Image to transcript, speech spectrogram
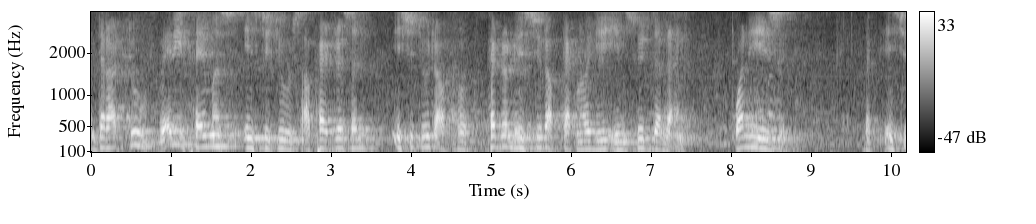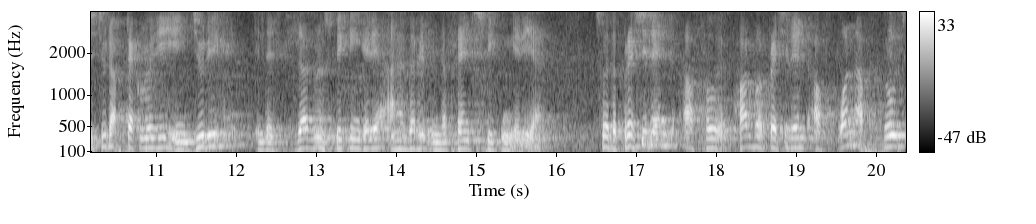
there are two very famous institutes of Federation, Institute of, Federal Institute of Technology in Switzerland. One is the Institute of Technology in Zurich in the German speaking area, another in the French speaking area. So the president of, former president of one of those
